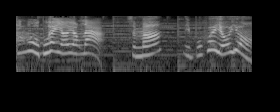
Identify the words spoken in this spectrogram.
因为我不会游泳啦！什么？你不会游泳？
